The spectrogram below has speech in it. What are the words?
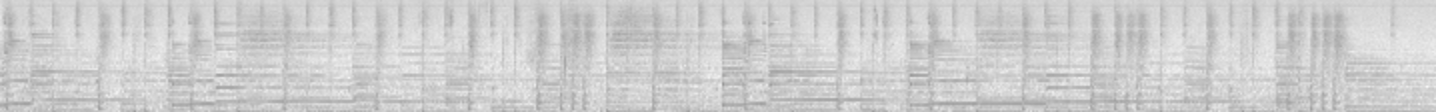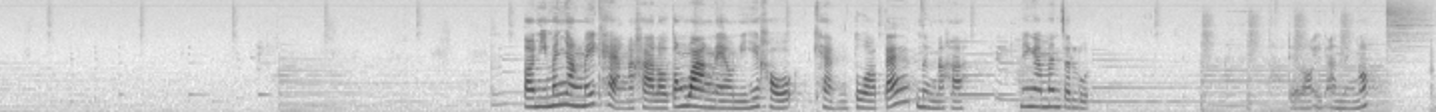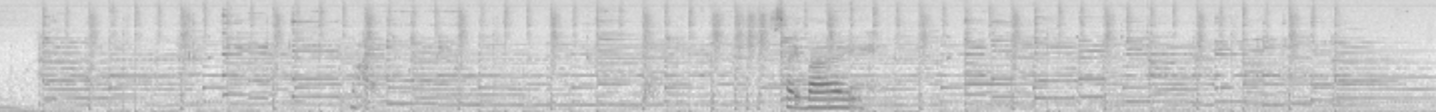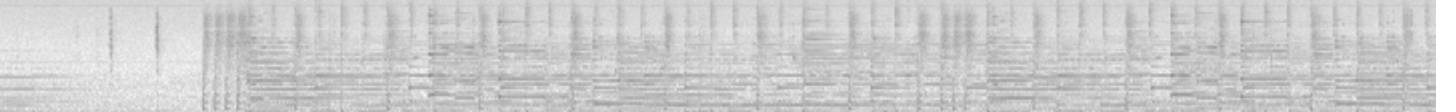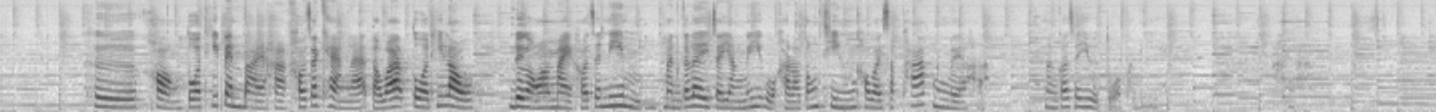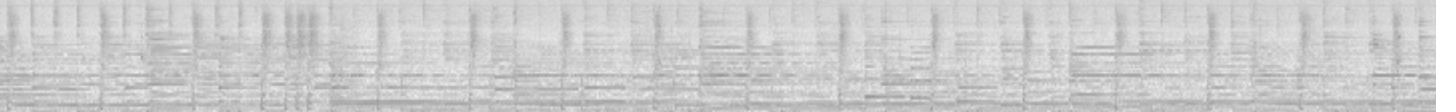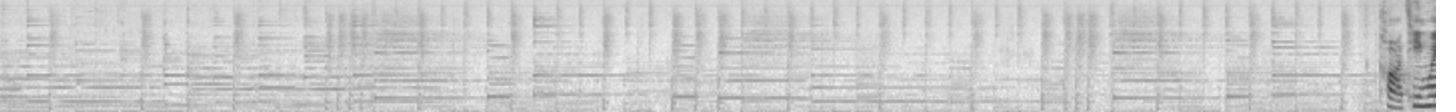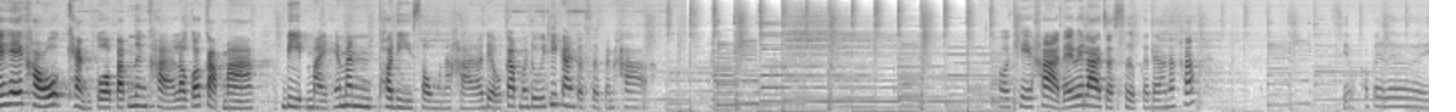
ตอนนี้มันยังไม่แข็งนะคะ เราต้องวางแนวนี้ให้เขาแข็งตัวแป๊บหนึ่งนะคะ ไม่งั้นมันจะหลุด เดี๋ยวลองอีกอันหนึ่งเนาะใส่ใบ คือของตัวที่เป็นใบค่ะ เขาจะแข็งแล้ว แต่ว่าตัวที่เราดึงออกมาใหม่เขาจะนิ่ม มันก็เลยจะยังไม่อยู่ค่ะ เราต้องทิ้งเขาไว้สักพักหนึ่งเลยค่ะ มันก็จะอยู่ตัวพอดี ขอทิ้งไว้ให้เขาแข็งตัวแป๊บหนึ่งค่ะ แล้วก็กลับมาบีบใหม่ให้มันพอดีทรงนะคะ แล้วเดี๋ยวกลับมาดูวิธีการจัดเสิร์ฟกันค่ะ โอเคค่ะ ได้เวลาจัดเสิร์ฟกันแล้วนะคะ เสียบเข้าไปเลย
